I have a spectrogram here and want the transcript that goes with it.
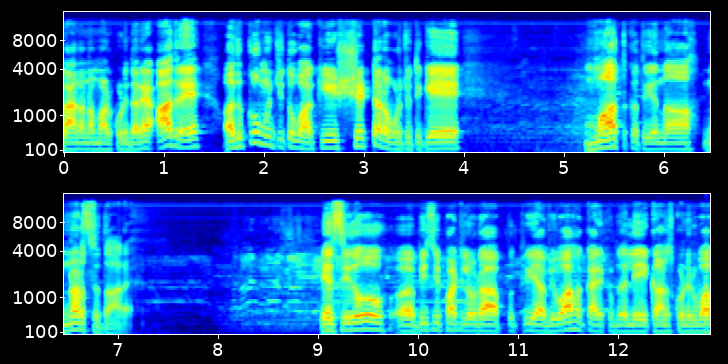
ಪ್ಲಾನ್ ಅನ್ನು ಮಾಡ್ಕೊಂಡಿದ್ದಾರೆ. ಆದರೆ ಅದಕ್ಕೂ ಮುಂಚಿತವಾಗಿ ಶೆಟ್ಟರ್ ಅವರ ಜೊತೆಗೆ ಮಾತುಕತೆಯನ್ನ ನಡೆಸಿದ್ದಾರೆ. ಎಸ್, ಇದು ಬಿ ಸಿ ಪಾಟೀಲ್ ಅವರ ಪುತ್ರಿಯ ವಿವಾಹ ಕಾರ್ಯಕ್ರಮದಲ್ಲಿ ಕಾಣಿಸ್ಕೊಂಡಿರುವ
